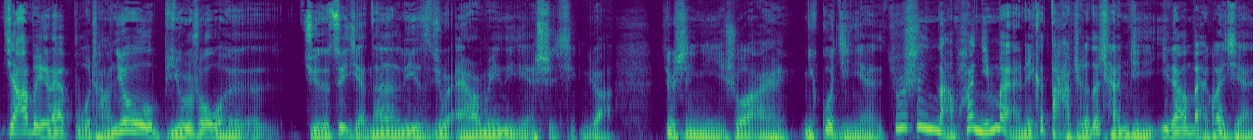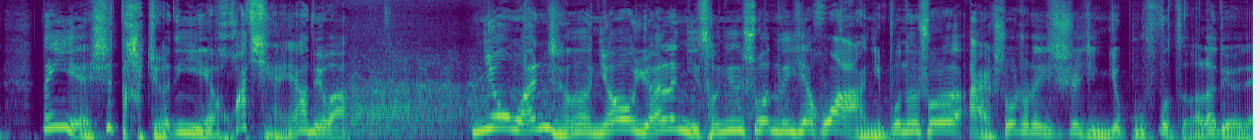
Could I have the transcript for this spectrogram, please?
加倍来补偿。就比如说我举的最简单的例子，就是 LV 那件事情，对吧？就是你说，哎，你过几年，就是哪怕你买了一个打折的产品，一两百块钱，那也是打折的，你也要花钱呀，对吧？你要完成，你要原来你曾经说的那些话，你不能说哎，说出来的事情你就不负责了，对不对？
